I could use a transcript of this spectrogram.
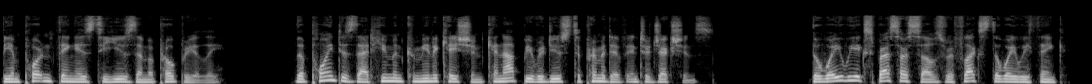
The important thing is to use them appropriately. The point is that human communication cannot be reduced to primitive interjections. The way we express ourselves reflects the way we think,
